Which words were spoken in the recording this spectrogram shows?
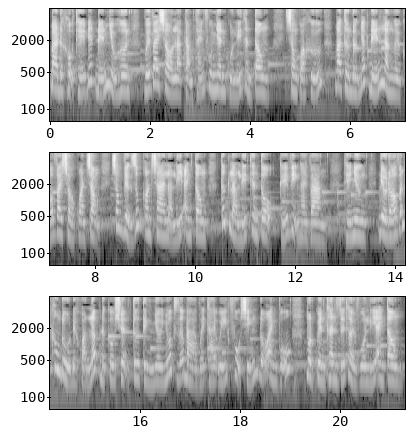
Bà được hậu thế biết đến nhiều hơn với vai trò là cảm thánh phu nhân của Lý Thần Tông. Trong quá khứ, bà thường được nhắc đến là người có vai trò quan trọng trong việc giúp con trai là Lý Anh Tông, tức là Lý Thiên Tộ, kế vị ngai vàng. Thế nhưng, điều đó vẫn không đủ để khỏa lấp được câu chuyện tư tình nhơ nhuốc giữa bà với Thái úy phụ chính Đỗ Anh Vũ, một quyền thân dưới thời vua Lý Anh Tông.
